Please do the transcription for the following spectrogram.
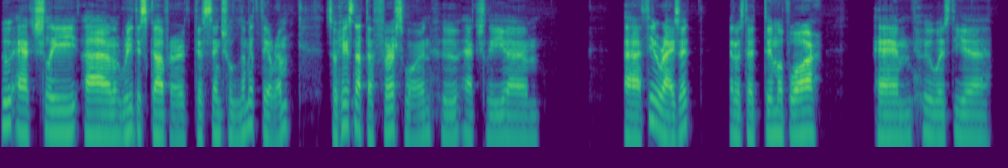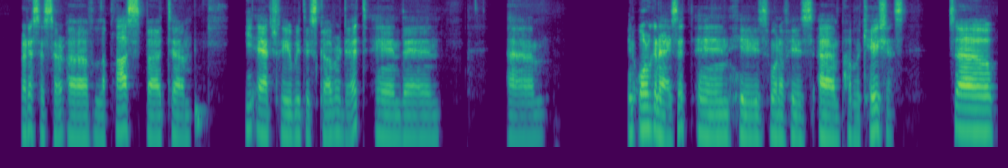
who actually um, rediscovered the central limit theorem. So he's not the first one who actually um, uh, theorized it. It was the de Moivre, um, who was the uh, predecessor of Laplace, but um, he actually rediscovered it and then um, and organize it in his one of his um, publications. So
